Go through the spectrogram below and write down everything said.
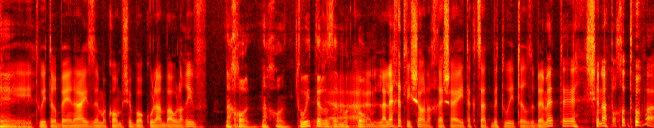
אה. טוויטר בעיניי זה מקום שבו כולם באו לריב. נכון, נכון. טוויטר זה אה, מקום... ללכת לישון אחרי שהיית קצת בטוויטר, זה באמת אה, שינה פחות טובה.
